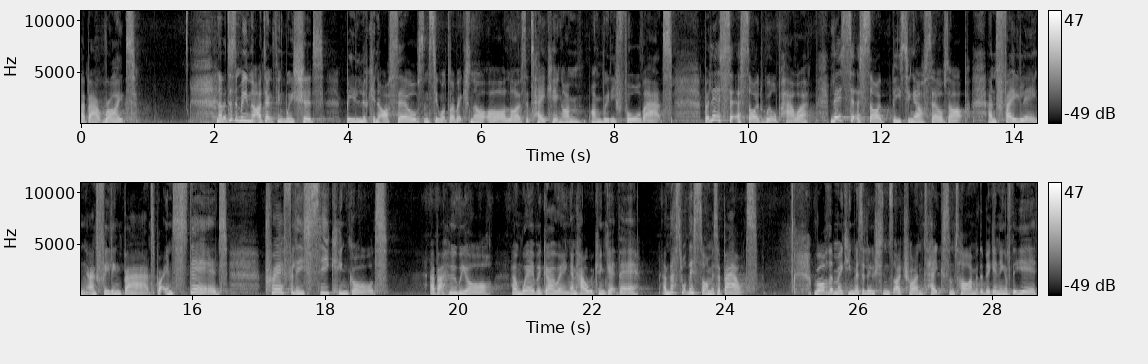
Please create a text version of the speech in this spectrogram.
about right. Now, that doesn't mean that I don't think we should be looking at ourselves and see what direction our, our, lives are taking. I'm, I'm really for that. But let's set aside willpower. Let's set aside beating ourselves up and failing and feeling bad, but instead, prayerfully seeking God about who we are and where we're going and how we can get there. And that's what this psalm is about. Rather than making resolutions, I try and take some time at the beginning of the year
